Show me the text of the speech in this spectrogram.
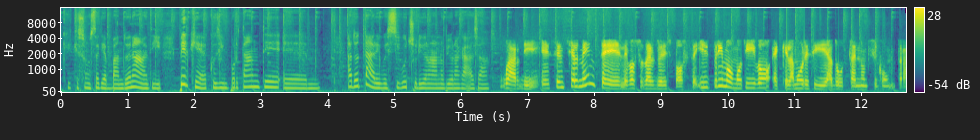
che, che, sono stati abbandonati. Perché è così importante ehm, adottare questi cuccioli che non hanno più una casa? Guardi, essenzialmente le posso dare due risposte. Il primo motivo è che l'amore si adotta e non si compra.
